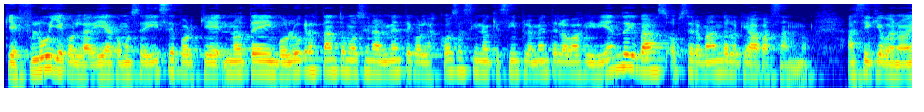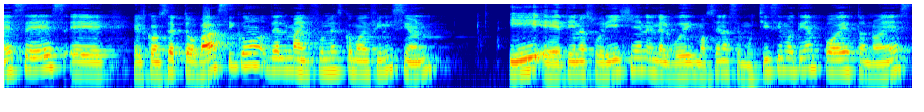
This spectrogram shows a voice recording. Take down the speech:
que fluye con la vida, como se dice, porque no te involucras tanto emocionalmente con las cosas, sino que simplemente lo vas viviendo y vas observando lo que va pasando. Así que bueno, ese es eh, el concepto básico del mindfulness como definición y tiene su origen en el budismo zen hace muchísimo tiempo. Esto no es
